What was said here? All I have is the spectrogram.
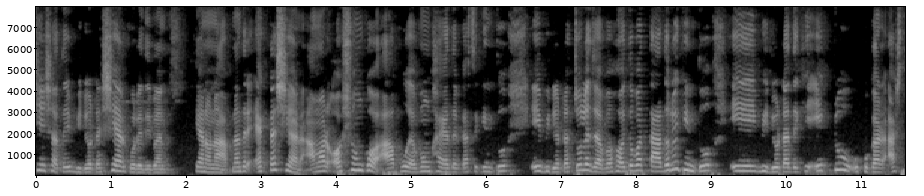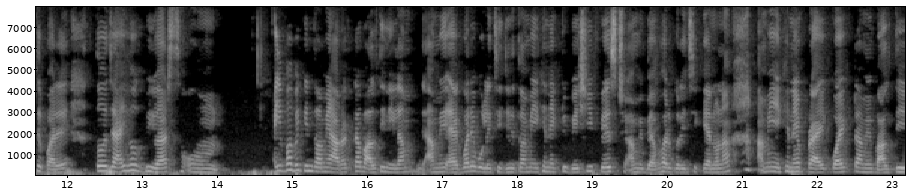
সেই সাথে ভিডিওটা শেয়ার করে দেবেন। কেননা আপনাদের একটা শেয়ার আমার অসংখ্য আপু এবং ভাইয়াদের কাছে কিন্তু এই ভিডিওটা চলে যাবে। হয়তোবা তাদেরও কিন্তু এই ভিডিওটা দেখে একটু উপকার আসতে পারে। তো যাই হোক ভিউয়ার্স এইভাবে কিন্তু আমি আরও একটা বালতি নিলাম। আমি একবারে বলেছি, যেহেতু আমি এখানে একটু বেশি পেস্ট আমি ব্যবহার করেছি, কেননা আমি এখানে প্রায় কয়েকটা আমি বালতি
